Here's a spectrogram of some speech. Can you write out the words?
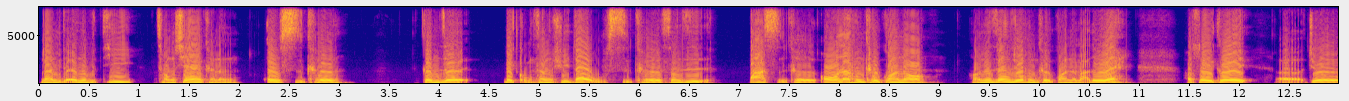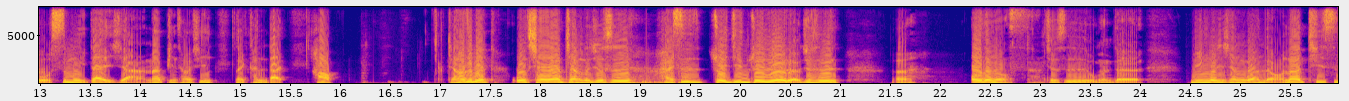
那你的 NFT 从现在可能二十颗，跟着被拱上去到五十颗，甚至八十颗，哦，那很可观哦，哦，那这样就很可观了嘛，对不对？好，所以各位呃，就拭目以待一下，那平常心来看待。好，讲到这边，我现在要讲的就是还是最近最热的，就是呃，Ordinals，就是我们的铭文相关的哦。那其实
